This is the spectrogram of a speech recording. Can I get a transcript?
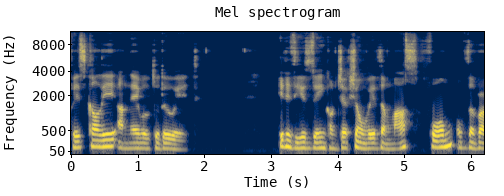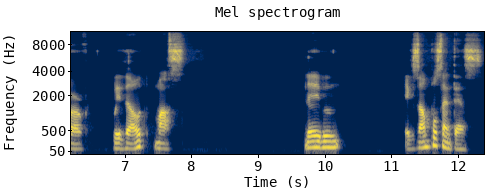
physically unable to do it. It is used in conjunction with the must form of the verb without must. 例文 Example sentence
